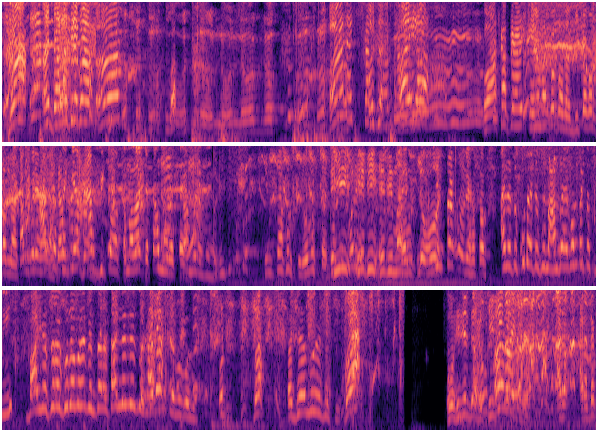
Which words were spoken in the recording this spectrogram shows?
আমি বেরিটা বেরিটা আই যা চল ধর চল ধর এই চল ধর বা এই দালাক রে বা চিন্তা করছিল অবস্থা চিন্তা করে আরে তো কোথায় তো আমরা এখন পাইতাছি সরা গুদা মেরে দিন তারা টাইলে আসছে বলে বাহ হয়ে গেছে বাহ ও হিরের দেখো আর আর দেখ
